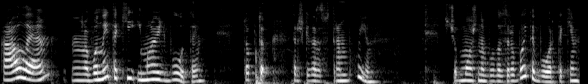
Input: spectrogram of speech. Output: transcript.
Але вони такі і мають бути. Тобто, трошки зараз втрамбую, щоб можна було зробити бортики.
